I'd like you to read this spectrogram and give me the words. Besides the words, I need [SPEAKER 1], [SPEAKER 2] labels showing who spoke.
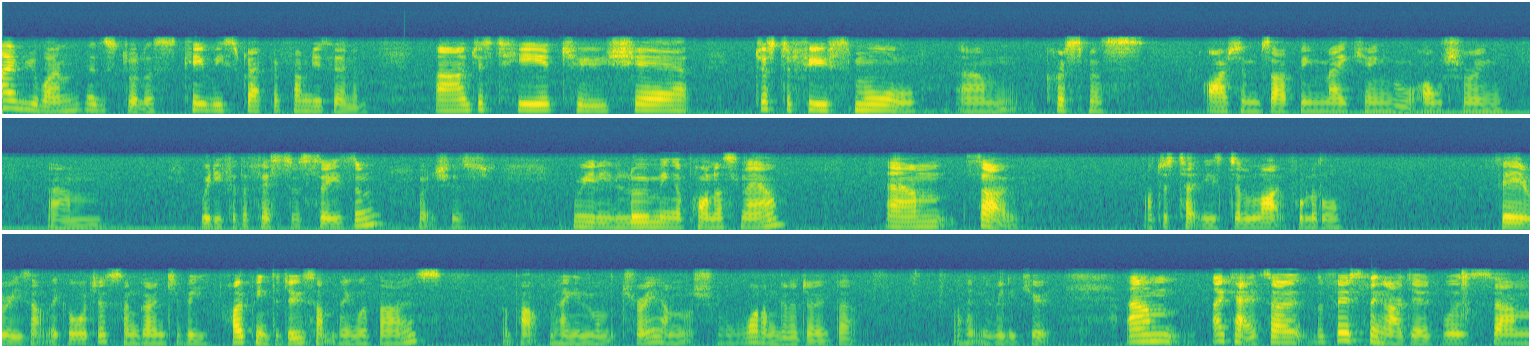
[SPEAKER 1] Hi everyone, it's Dwyllis, Kiwi Scrapper from New Zealand. I'm just here to share just a few small um, Christmas items I've been making or altering um, ready for the festive season, which is really looming upon us now. Um, so, I'll just take these delightful little fairies, aren't they gorgeous? I'm going to be hoping to do something with those, apart from hanging them on the tree. I'm not sure what I'm going to do, but I think they're really cute. Um, okay, so the first thing I did was um,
